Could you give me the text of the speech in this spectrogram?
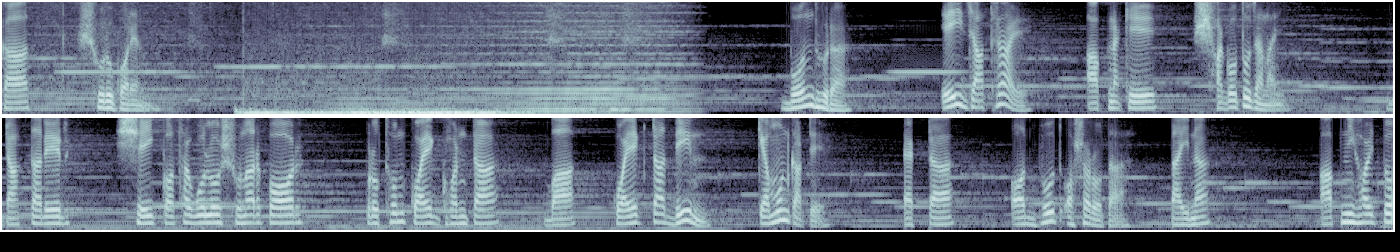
কাজ শুরু করেন। বন্ধুরা, এই যাত্রায় আপনাকে স্বাগত জানাই। ডাক্তারের সেই কথাগুলো শোনার পর প্রথম কয়েক ঘণ্টা বা কয়েকটা দিন কেমন কাটে? একটা অদ্ভুত অসারতা, তাই না? আপনি হয়তো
